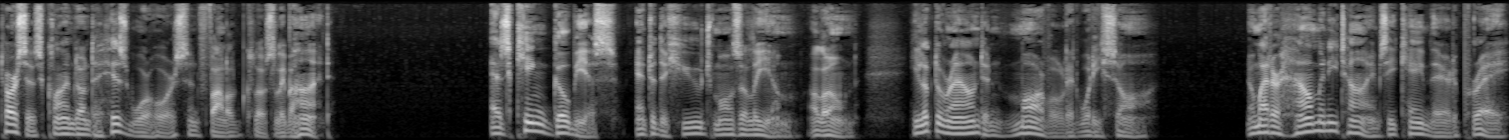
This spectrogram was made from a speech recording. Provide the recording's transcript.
Tarsus climbed onto his war horse and followed closely behind. As King Gobius entered the huge mausoleum alone, he looked around and marveled at what he saw. No matter how many times he came there to pray,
